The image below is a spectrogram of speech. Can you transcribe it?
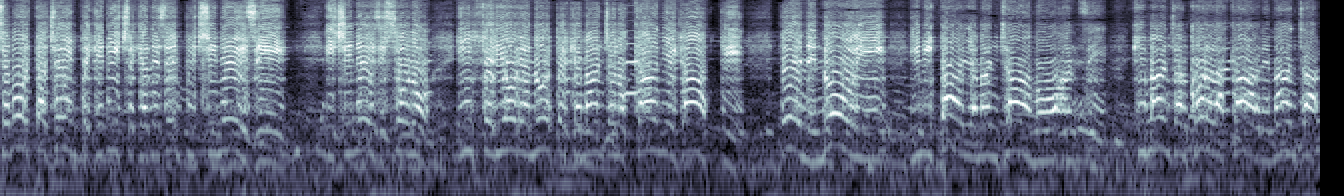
C'è, molta gente che dice che ad esempio i cinesi, i cinesi sono inferiori a noi perché mangiano cani e gatti. Bene, noi in Italia mangiamo, anzi chi mangia ancora la carne mangia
